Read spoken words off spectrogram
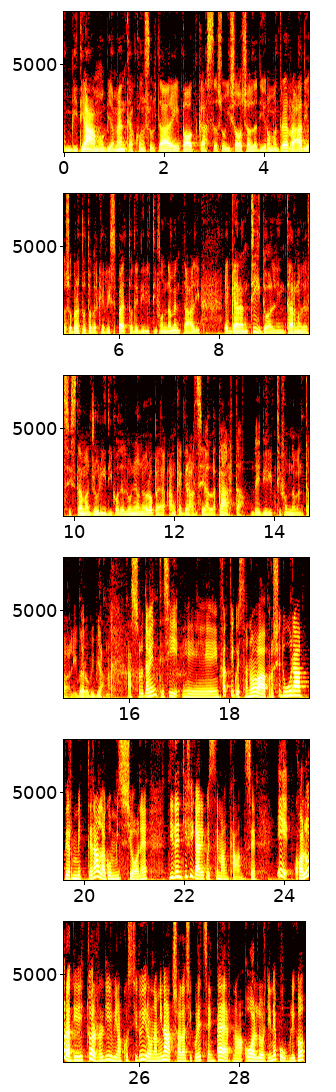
invitiamo ovviamente a consultare i podcast sui social di Roma 3 Radio, soprattutto perché il rispetto dei diritti fondamentali è garantito all'interno del sistema giuridico dell'Unione Europea anche grazie alla Carta dei diritti fondamentali, vero Viviana? Assolutamente sì, e infatti questa nuova procedura permetterà alla Commissione di identificare queste mancanze e qualora addirittura arrivino a costituire una minaccia alla sicurezza interna o all'ordine pubblico,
